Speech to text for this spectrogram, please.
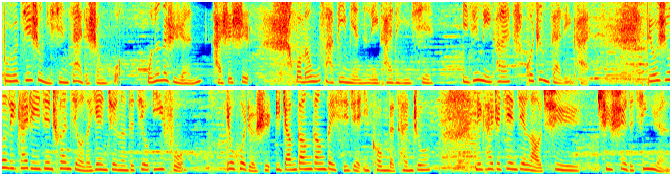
不如接受你现在的生活。无论那是人还是事，我们无法避免的离开的一切，已经离开或正在离开。比如说，离开这一件穿久了、厌倦了的旧衣服，又或者是一张刚刚被席卷一空的餐桌，离开这渐渐老去、去世的亲人。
